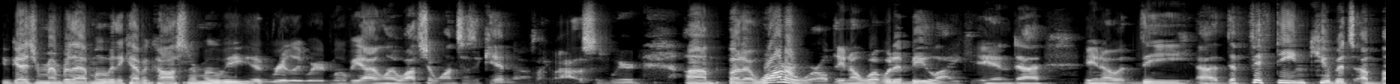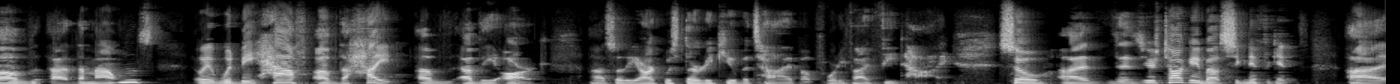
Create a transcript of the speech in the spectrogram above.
You guys remember that movie, the Kevin Costner movie? A really weird movie. I only watched it once as a kid, and I was like, "Wow, this is weird." Um, but a water world, you know, what would it be like? And uh, you know, the uh, the 15 cubits above uh, the mountains, it would be half of the height of of the ark. Uh, so the ark was 30 cubits high, about 45 feet high. So uh, th- you're talking about significant uh,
